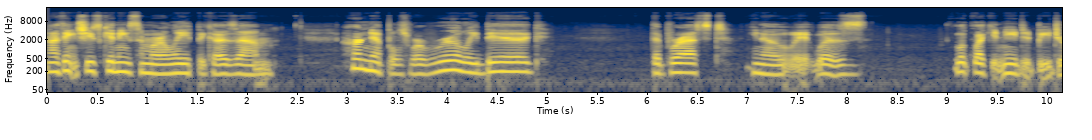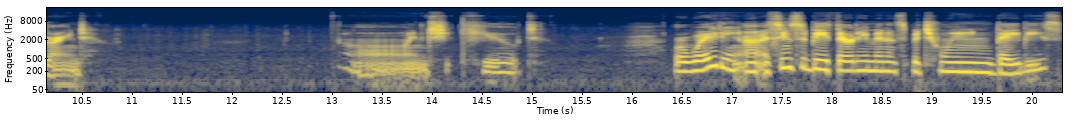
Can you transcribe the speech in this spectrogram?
I think she's getting some relief because um, her nipples were really big. The breast, you know, it was, looked like it needed to be drained. Oh, isn't she cute? We're waiting. Uh, it seems to be 30 minutes between babies.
